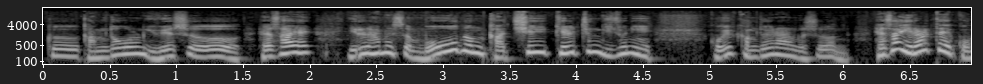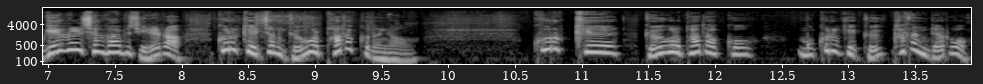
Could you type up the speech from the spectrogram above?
그 감독을 위해서 회사에 일을 하면서 모든 가치 결정 기준이 고객 감독이라는 것은 회사 일할 때 고객을 생각하면서 일해라. 그렇게 저는 교육을 받았거든요. 그렇게 교육을 받았고 뭐 그렇게 교육 받은 대로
